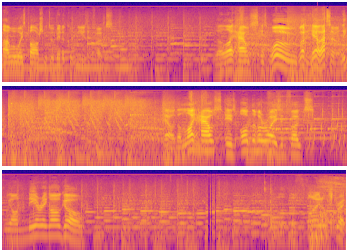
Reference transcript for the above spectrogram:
I'm always partial to a bit of cool music, folks. The lighthouse is... Whoa, bloody hell, that's early. Hell, the lighthouse is on the horizon, folks. We are nearing our goal. The final stretch.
